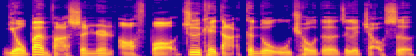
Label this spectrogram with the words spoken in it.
有办法胜任 off ball，就是可以打更多无球的这个角色。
